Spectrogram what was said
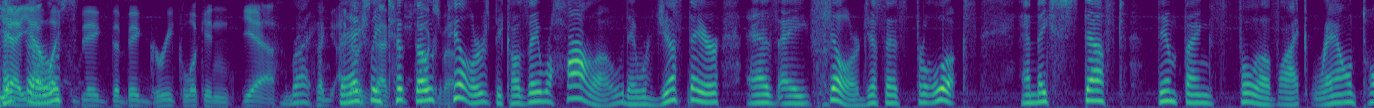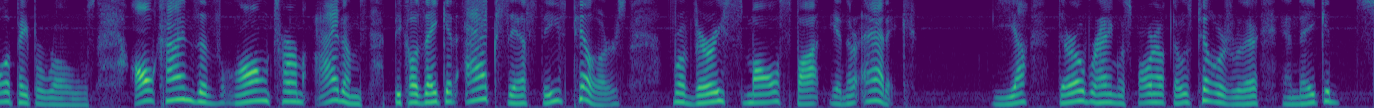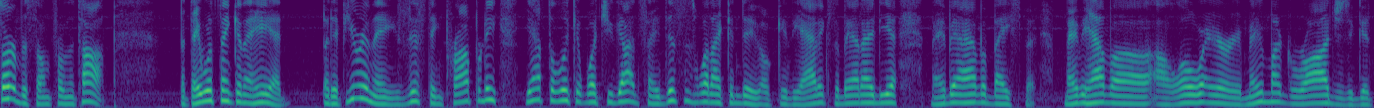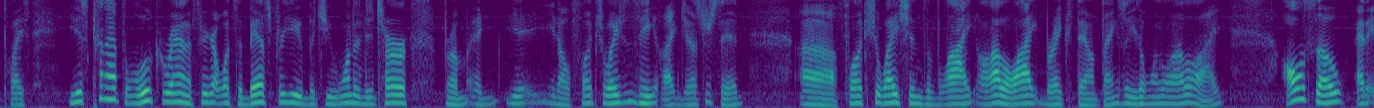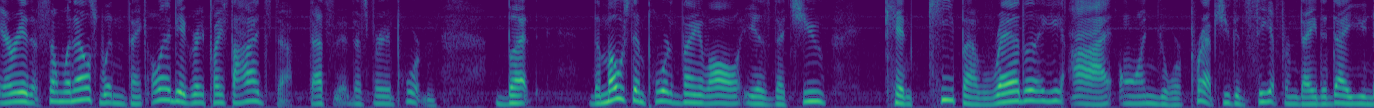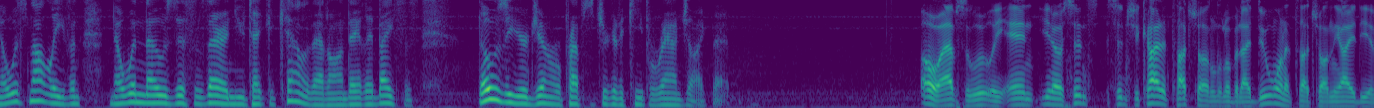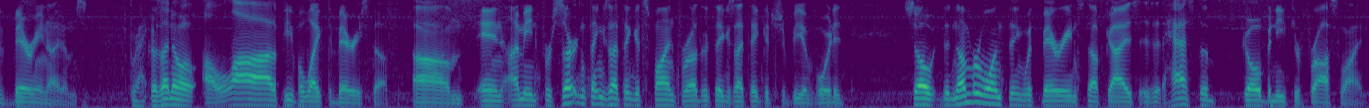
Yeah, yeah, like those. the big, the big Greek looking. Yeah, Right. They actually exactly took those pillars because they were hollow. They were just there as a filler, just as for looks. And they stuffed them things full of like round toilet paper rolls, all kinds of long term items because they could access these pillars from a very small spot in their attic. Yeah, their overhang was far enough, those pillars were there, and they could service them from the top but they were thinking ahead. But if you're in an existing property, you have to look at what you got and say, this is what I can do. Okay, the attic's a bad idea. Maybe I have a basement. Maybe have a, a lower area. Maybe my garage is a good place. You just kind of have to look around and figure out what's the best for you. But you want to deter from, you, you know, fluctuations of heat, like Jester said, uh, fluctuations of light. A lot of light breaks down things, so you don't want a lot of light also an area that someone else wouldn't think oh that'd be a great place to hide stuff. That's that's very important. But the most important thing of all is that you can keep a ready eye on your preps. You can see it from day to day. You know it's not leaving. No one knows this is there and you take account of that on a daily basis. Those are your general preps that you're going to keep around you like that. Oh, absolutely. And you know, since since you kind of touched on a little bit, I do want to touch on the idea of burying items right because I know a lot of people like to bury stuff. Um, and I mean, for certain things, I think it's fine. For other things, I think it should be avoided. So the number one thing with burying stuff, guys, is it has to go beneath your frost line.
